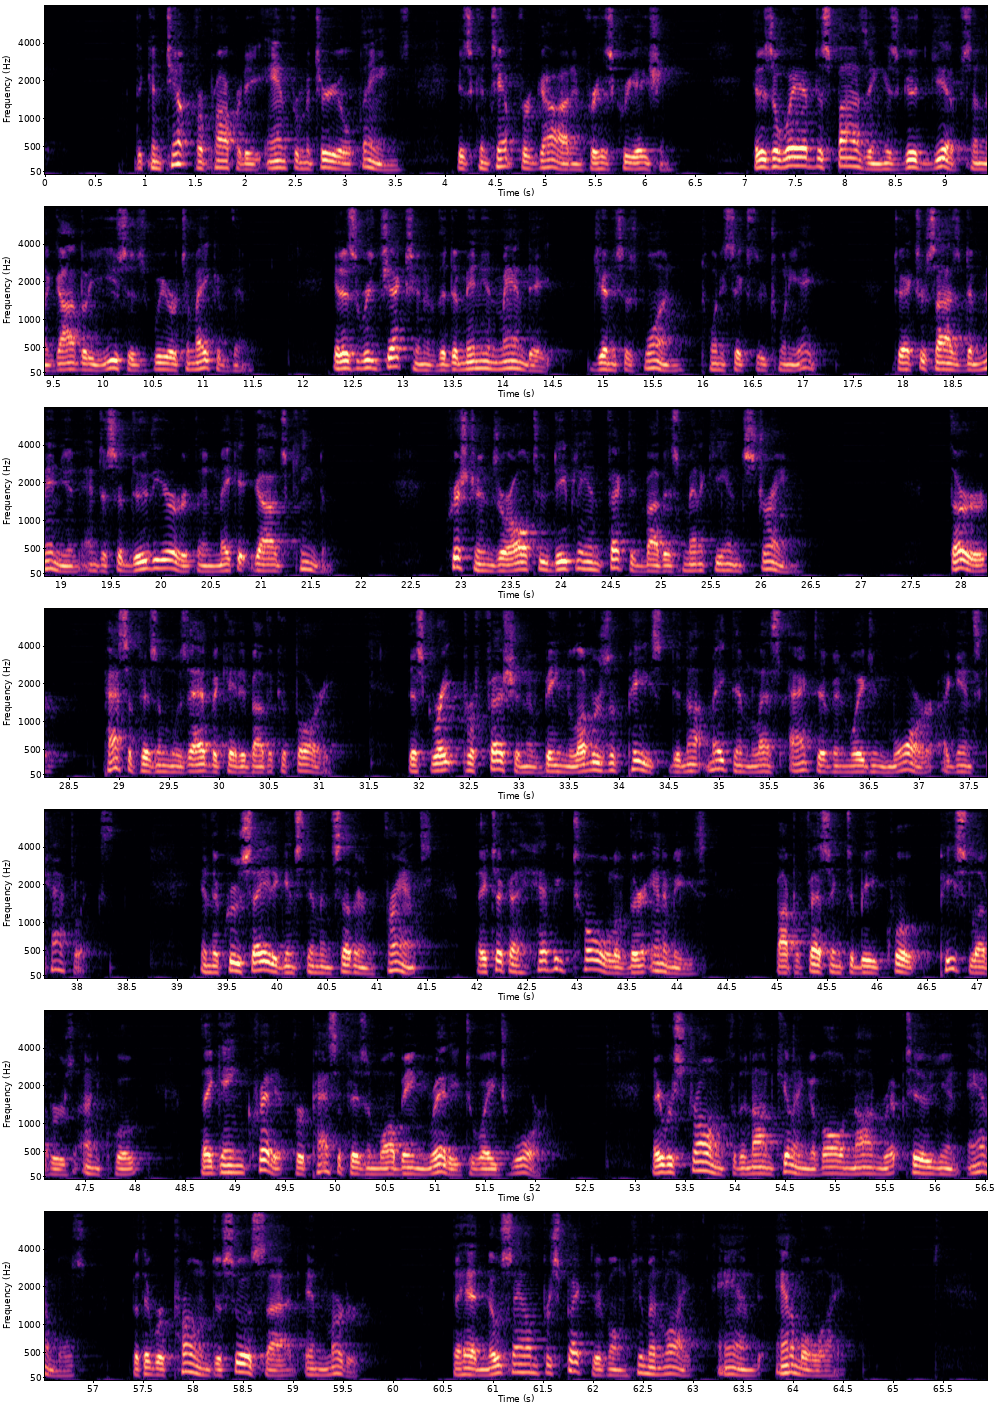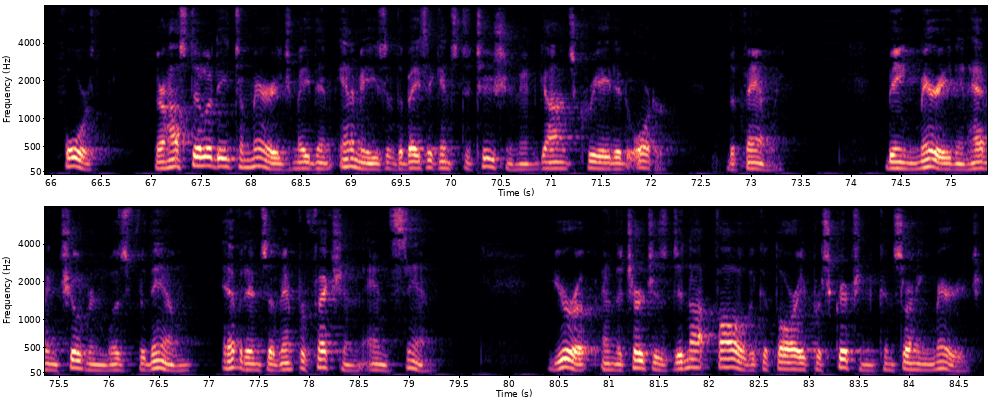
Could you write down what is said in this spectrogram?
The contempt for property and for material things is contempt for God and for His creation. It is a way of despising His good gifts and the godly uses we are to make of them. It is a rejection of the dominion mandate, Genesis 1 26 through 28, to exercise dominion and to subdue the earth and make it God's kingdom. Christians are all too deeply infected by this Manichaean strain. Third, pacifism was advocated by the Cathari. This great profession of being lovers of peace did not make them less active in waging war against Catholics. In the crusade against them in southern France, they took a heavy toll of their enemies. By professing to be, quote, peace lovers, unquote, they gained credit for pacifism while being ready to wage war. They were strong for the non killing of all non reptilian animals, but they were prone to suicide and murder. They had no sound perspective on human life and animal life. Fourth, their hostility to marriage made them enemies of the basic institution in God's created order, the family. Being married and having children was for them evidence of imperfection and sin. Europe and the churches did not follow the Cathari prescription concerning marriage,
